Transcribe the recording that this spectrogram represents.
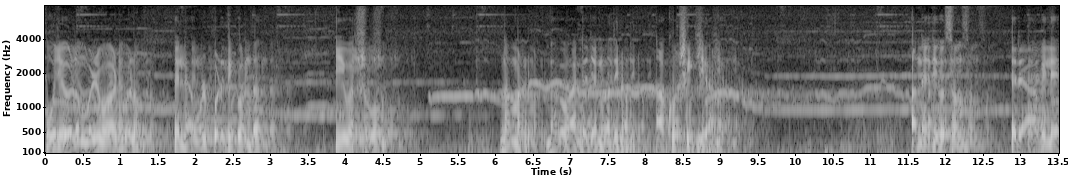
പൂജകളും വഴിപാടുകളും എല്ലാം ഉൾപ്പെടുത്തിക്കൊണ്ട് ഈ വർഷവും നമ്മൾ ഭഗവാന്റെ ജന്മദിനം ആഘോഷിക്കുകയാണ്. അന്നേ ദിവസം രാവിലെ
